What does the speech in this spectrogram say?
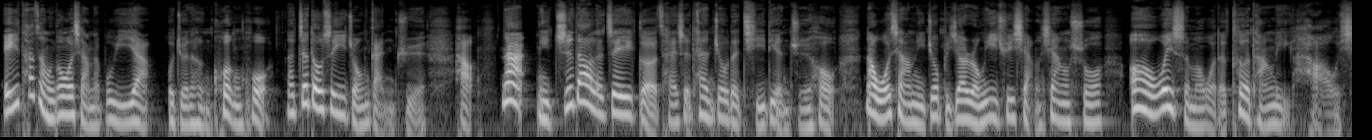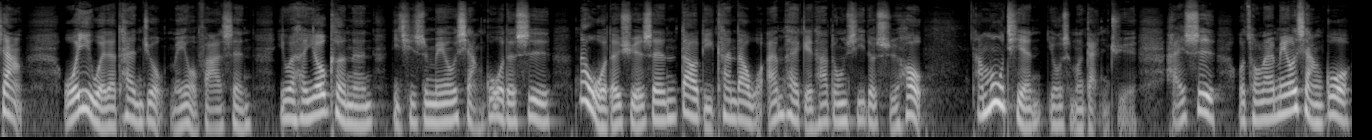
诶，他怎么跟我想的不一样？我觉得很困惑。那这都是一种感觉。好，那你知道了这一个才是探究的起点之后，那我想你就比较容易去想象说，哦，为什么我的课堂里好像我以为的探究没有发生？因为很有可能你其实没有想过的是，那我的学生到底看到我安排给他东西的时候，他目前有什么感觉？还是我从来没有想过，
